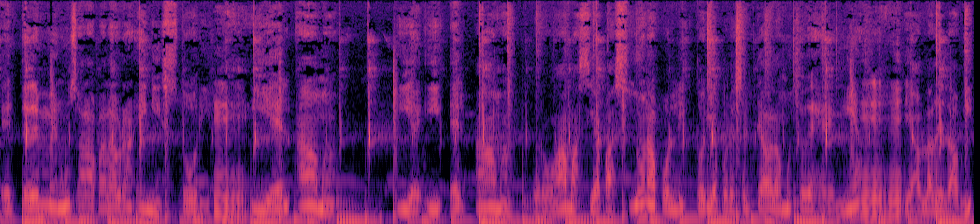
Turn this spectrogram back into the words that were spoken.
él te desmenuza la palabra en historia, y él ama y, él ama, pero ama, se apasiona por la historia. Por eso él te habla mucho de Jeremías, te habla de David,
